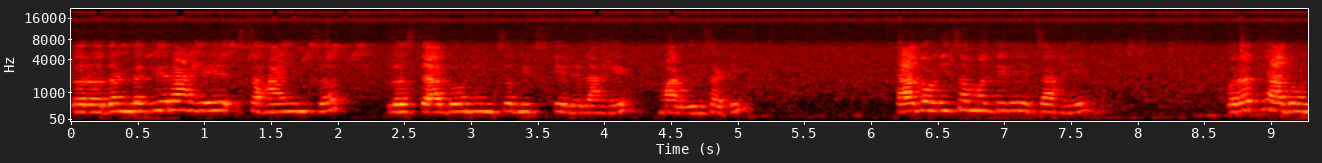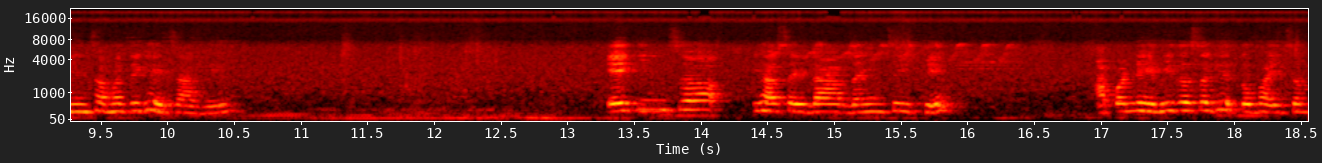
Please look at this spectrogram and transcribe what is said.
तर दंडघेर आहे सहा इंच प्लस त्या दोन इंच मिक्स केलेला आहे मार्जिनसाठी. त्या दोन्हीचा मध्य घ्यायचा आहे. परत ह्या दोन्हींचा मध्य घ्यायचा आहे. एक इंच ह्या साईडला अर्धा इंच इथे. आपण नेहमी जसं घेतो भाईचं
